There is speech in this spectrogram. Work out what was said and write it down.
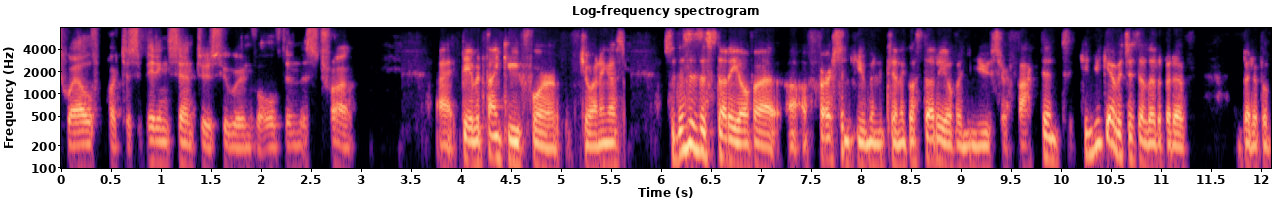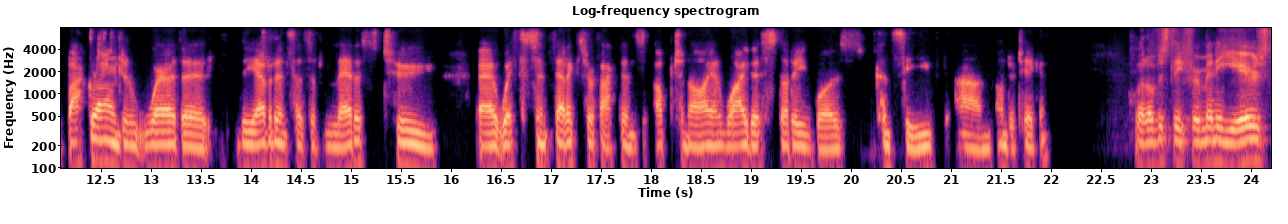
12 participating centres who were involved in this trial. Uh, David, thank you for joining us. So, this is a study of a, a first in human clinical study of a new surfactant. Can you give us just a little bit of bit of a background and where the the evidence has led us to uh, with synthetic surfactants up to now and why this study was conceived and undertaken? Well, obviously, for many years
